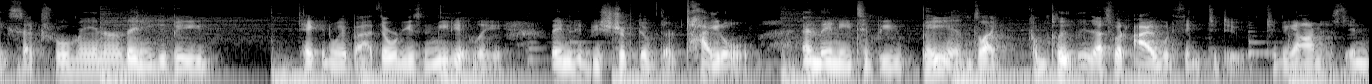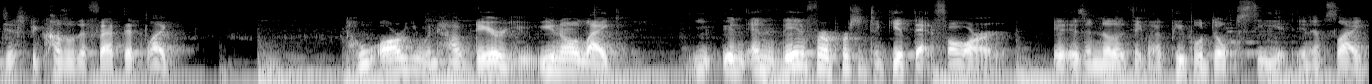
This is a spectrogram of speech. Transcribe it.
a sexual manner, they need to be taken away by authorities immediately. They need to be stripped of their title and they need to be banned, like completely. That's what I would think to do, to be honest. And just because of the fact that, like, who are you and how dare you? You know, like, you, and, and then for a person to get that far is another thing. Like, people don't see it, and it's like,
